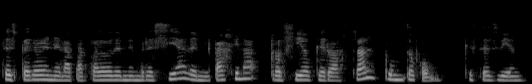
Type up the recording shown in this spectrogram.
te espero en el apartado de membresía de mi página rocioqueroastral.com. Que estés bien.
